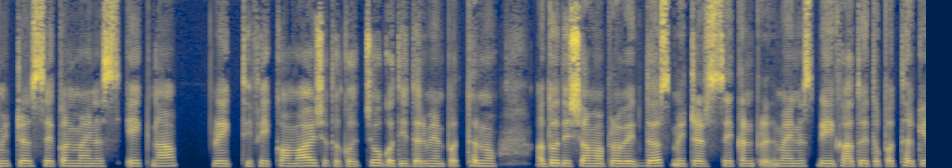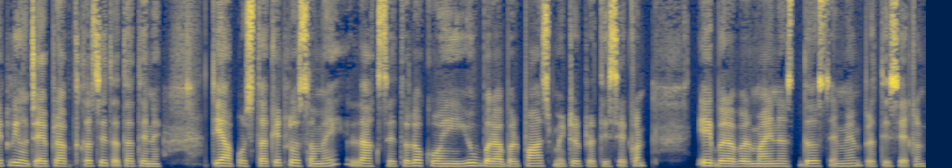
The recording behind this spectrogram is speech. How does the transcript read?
મીટર સેકન્ડ માઇનસ એકના વેગથી ફેંકવામાં આવે છે તો જો ગતિ દરમિયાન પથ્થરનો અધો દિશામાં પ્રવેગ દસ મીટર સેકન્ડ માઇનસ બે ઘાત હોય તો પથ્થર કેટલી ઊંચાઈ પ્રાપ્ત કરશે તથા તેને ત્યાં પહોંચતા કેટલો સમય લાગશે? તો લોકો અહીં યુ બરાબર પાંચ મીટર પ્રતિ સેકન્ડ એ બરાબર માઇનસ દસ એમએમ પ્રતિ સેકન્ડ.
